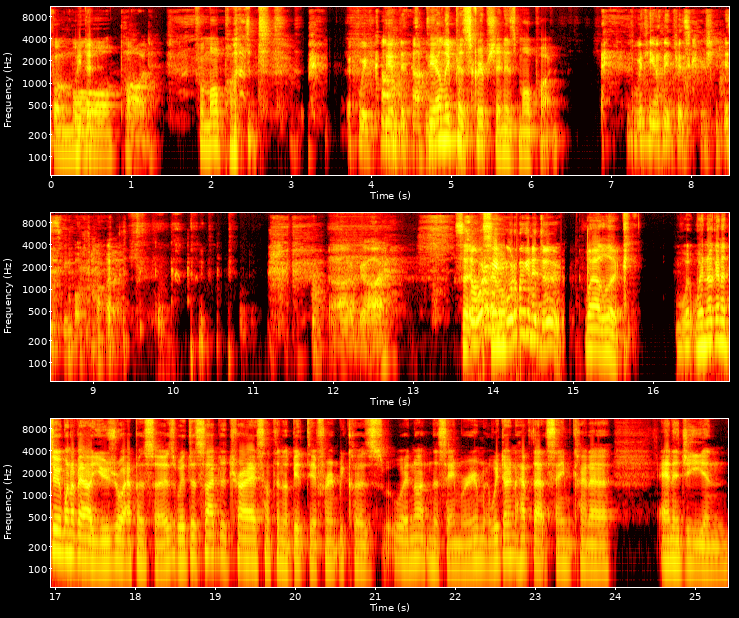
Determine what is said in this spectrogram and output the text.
for more pod. For more pod. We've come the, down. The only prescription is more pod. With the only prescription is more pod. oh god. So, so what are so, we what are we going to do? Well, look, we're not going to do one of our usual episodes. We've decided to try something a bit different because we're not in the same room. We don't have that same kind of energy and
